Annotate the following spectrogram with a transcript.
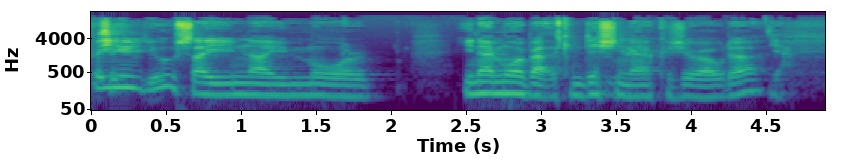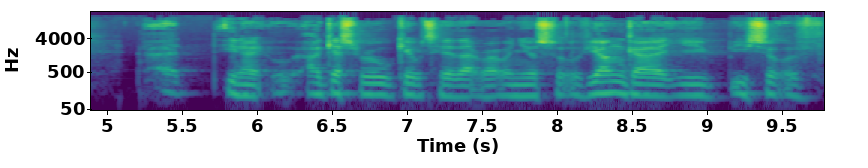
But So- you, you also you know more. You know more about the condition now because you're older. Yeah. Uh, you know, I guess we're all guilty of that, right? When you're sort of younger, you you sort of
